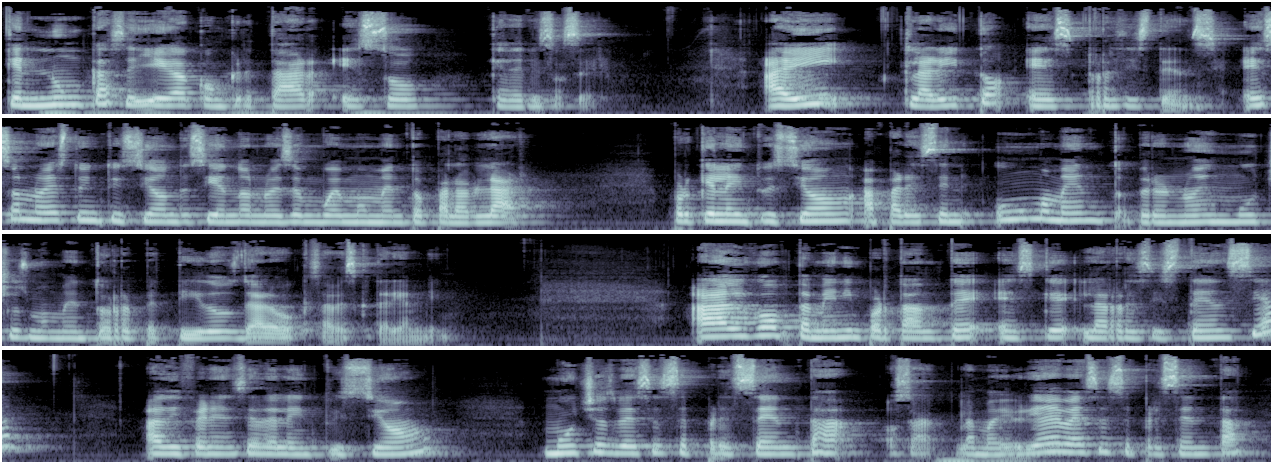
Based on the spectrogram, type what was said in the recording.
que nunca se llega a concretar eso que debes hacer. Ahí, clarito, es resistencia. Eso no es tu intuición diciendo no es un buen momento para hablar porque la intuición aparece en un momento, pero no en muchos momentos repetidos de algo que sabes que te harían bien. Algo también importante es que la resistencia, a diferencia de la intuición, muchas veces se presenta, o sea, la mayoría de veces se presenta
